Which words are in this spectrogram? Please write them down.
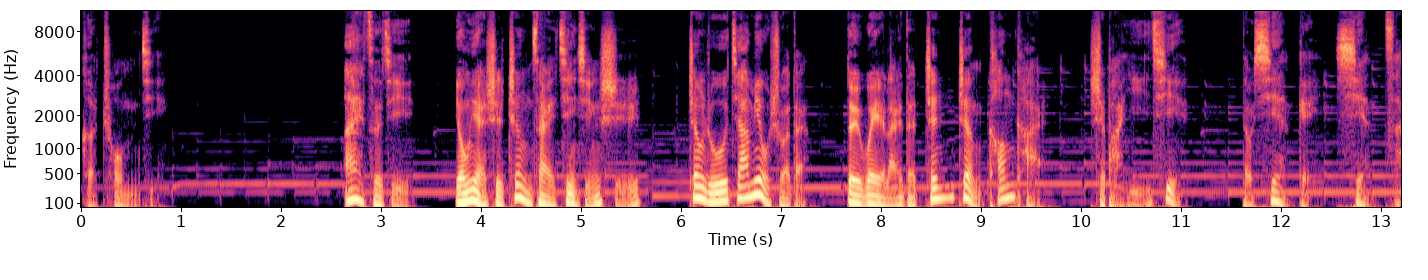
和憧憬。爱自己，永远是正在进行时。正如加缪说的：“对未来的真正慷慨，是把一切都献给现在。”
